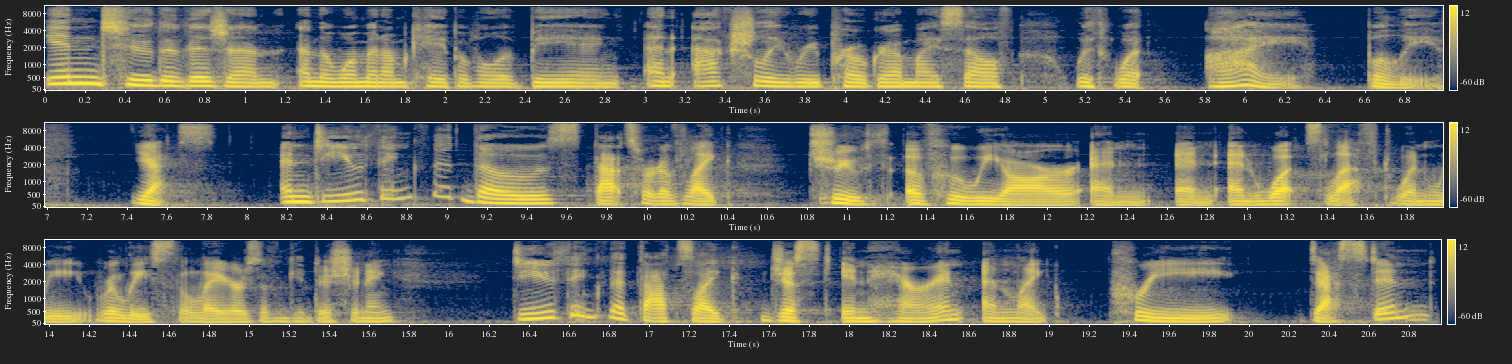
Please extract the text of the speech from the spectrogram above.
into the vision and the woman I'm capable of being and actually reprogram myself with what I believe. Yes. And do you think that those that sort of like truth of who we are and and and what's left when we release the layers of conditioning, do you think that that's like just inherent and like predestined?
